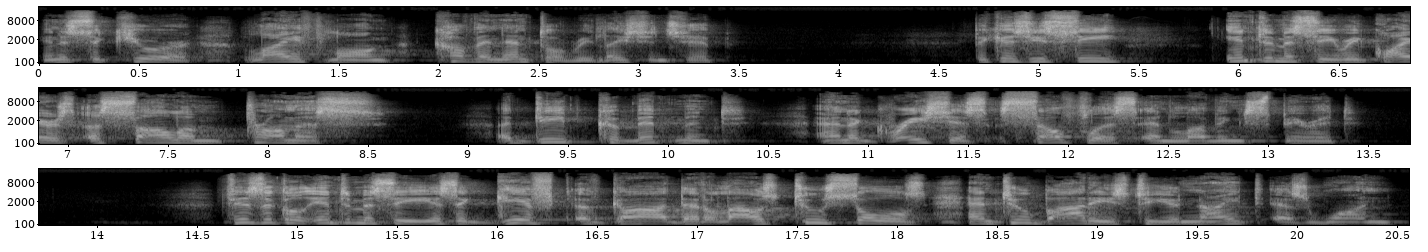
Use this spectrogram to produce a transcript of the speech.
in a secure, lifelong, covenantal relationship. Because you see, intimacy requires a solemn promise, a deep commitment, and a gracious, selfless, and loving spirit. Physical intimacy is a gift of God that allows two souls and two bodies to unite as one.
